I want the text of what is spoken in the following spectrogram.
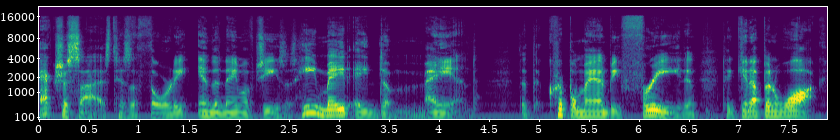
exercised his authority in the name of Jesus. He made a demand that the crippled man be freed and to get up and walk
